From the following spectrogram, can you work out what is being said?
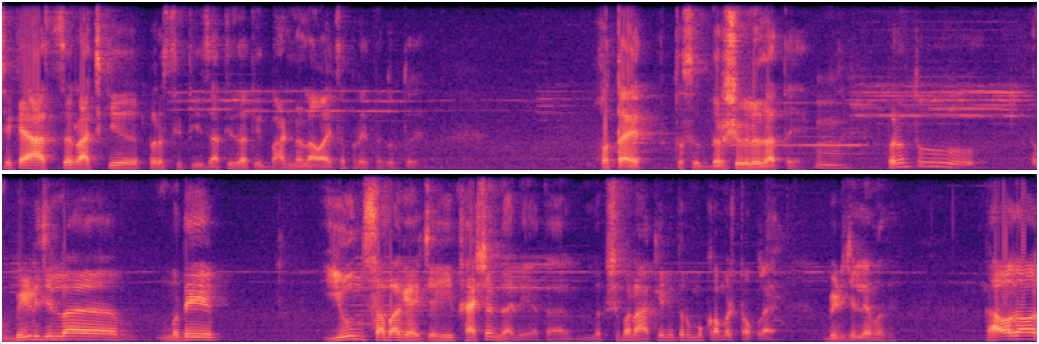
जे काय आजचं राजकीय परिस्थिती जाती जातीत भांडणं लावायचा प्रयत्न करतोय. होत आहेत तसं दर्शविलं जातंय. हम्म. परंतु बीड जिल्ह्यामध्ये येऊन सभा घ्यायची ही फॅशन झाली. आहे आता लक्ष्मण हाकेने तर मुकामच टोकला आहे बीड जिल्ह्यामध्ये. गावागावात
